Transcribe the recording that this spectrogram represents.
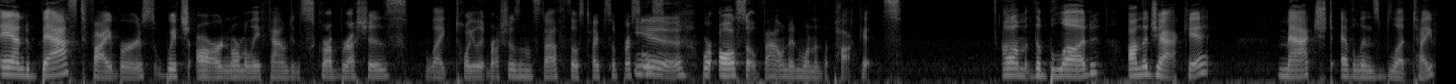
and bast fibers, which are normally found in scrub brushes, like toilet brushes and stuff, those types of bristles, Yeah. were also found in one of the pockets. Um, the blood on the jacket matched Evelyn's blood type.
